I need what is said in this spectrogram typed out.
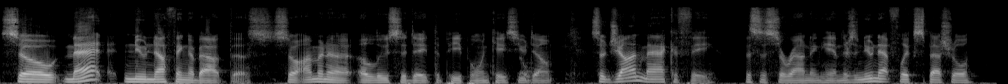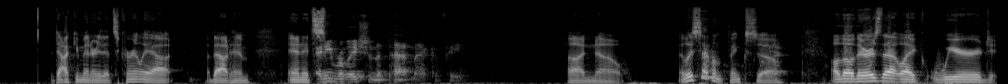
So Matt knew nothing about this, so I'm going to elucidate the people in case you don't. So John McAfee, this is surrounding him. There's a new Netflix special documentary that's currently out about him, and it's Any relation to Pat McAfee? Uh, no. At least I don't think so. Although there is that like weird.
